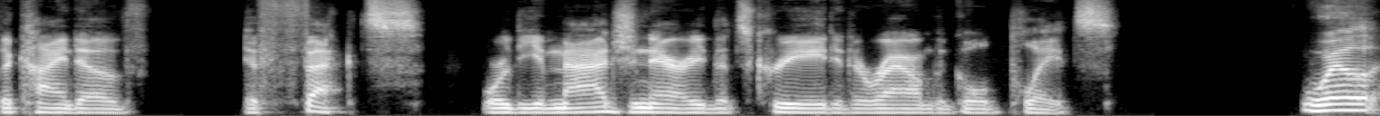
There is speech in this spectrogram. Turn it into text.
the kind of effects or the imaginary that's created around the gold plates? Well,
